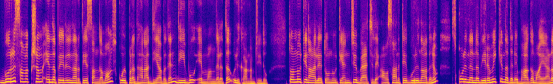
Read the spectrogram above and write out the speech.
ഗുരുസമക്ഷം എന്ന പേരിൽ നടത്തിയ സംഗമം സ്കൂൾ പ്രധാന അധ്യാപകൻ ദീപു എം മംഗലത്ത് ഉദ്ഘാടനം ചെയ്തു. തൊണ്ണൂറ്റിനാല് തൊണ്ണൂറ്റിയഞ്ച് ബാച്ചിലെ അവസാനത്തെ ഗുരുനാഥനും സ്കൂളിൽ നിന്ന് വിരമിക്കുന്നതിന്റെ ഭാഗമായാണ്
